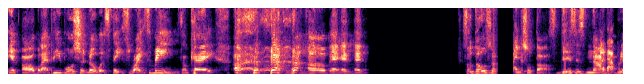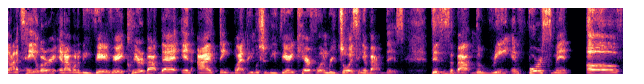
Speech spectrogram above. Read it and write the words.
and all black people should know what states rights means okay? Mm-hmm. um, and, and, so those are initial thoughts. This is not about breonna taylor and i want to be very very clear about that and i think black people should be very careful and rejoicing about this. This is about the reinforcement of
